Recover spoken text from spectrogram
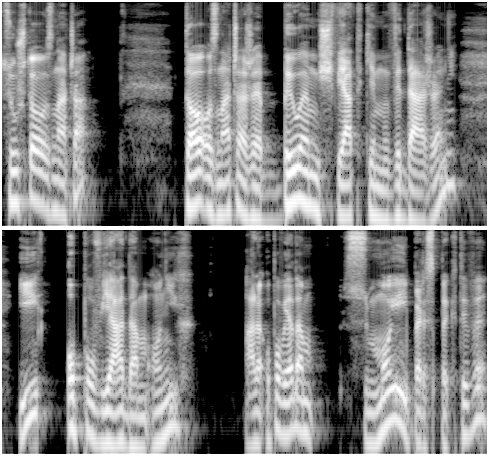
Cóż to oznacza? To oznacza, że byłem świadkiem wydarzeń i opowiadam o nich, ale opowiadam z mojej perspektywy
